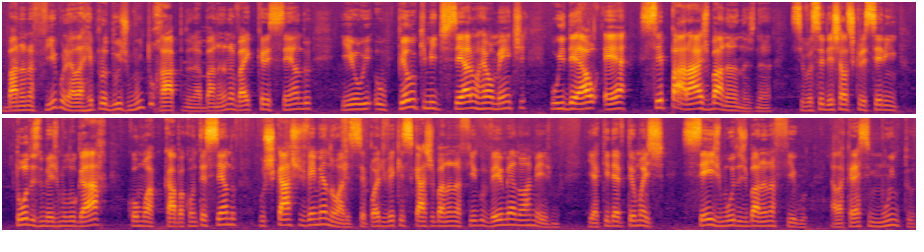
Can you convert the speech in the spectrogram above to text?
banana figo, né? ela reproduz muito rápido, né? a banana vai crescendo e o, pelo que me disseram, realmente o ideal é separar as bananas. Né? Se você deixa elas crescerem todas no mesmo lugar, como acaba acontecendo, os cachos vêm menores. Você pode ver que esse cacho de banana figo veio menor mesmo. E aqui deve ter umas seis mudas de banana figo. Ela cresce muito.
